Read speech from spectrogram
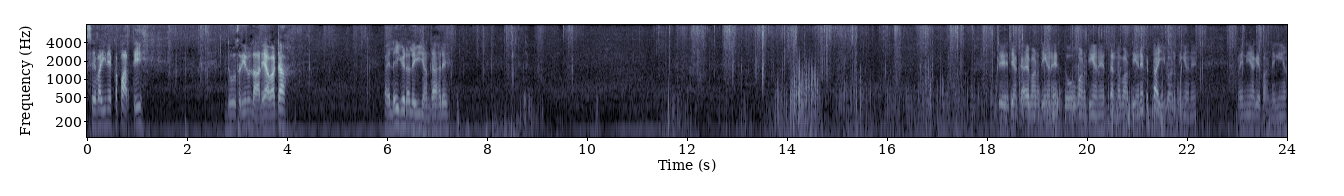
ਸੇਵਾ ਜੀ ਨੇ ਇੱਕ ਭਰਤੀ। ਦੂਸਰੀ ਨੂੰ ਲਾ ਲਿਆ ਵਾਢਾ। ਪਹਿਲਾਂ ਹੀ ਗੇੜਾ ਲਈ ਜਾਂਦਾ ਹਲੇ। ਦੇਖਦੇ ਆ ਕਾਇ ਬਣਦੀਆਂ ਨੇ, ਦੋ ਬਣਦੀਆਂ ਨੇ, ਤਿੰਨ ਬਣਦੀਆਂ ਨੇ ਕਿ ਢਾਈ ਬਣਦੀਆਂ ਨੇ। ਮੈਨੀਆਂ ਕੇ ਬਣ ਗਈਆਂ।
